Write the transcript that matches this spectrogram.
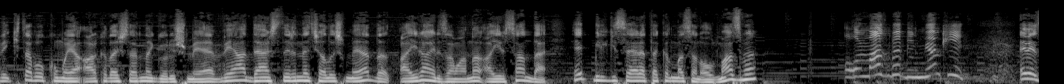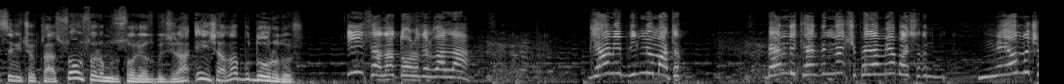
ve kitap okumaya, arkadaşlarına görüşmeye veya derslerinde çalışmaya da ayrı ayrı zamanlar ayırsan da hep bilgisayara takılmasan olmaz mı? Olmaz mı bilmiyorum ki. Evet sevgili çocuklar son sorumuzu soruyoruz Bıcır'a. İnşallah bu doğrudur. İnşallah doğrudur valla. Yani bilmiyorum artık. Ben de kendimden şüphelenmeye başladım. Ne yanlış,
